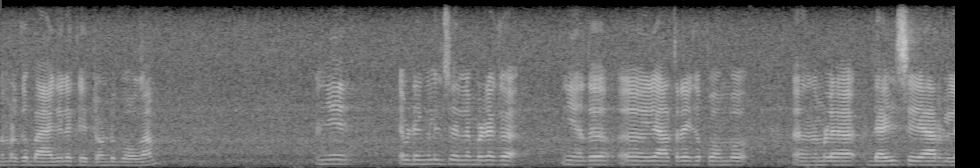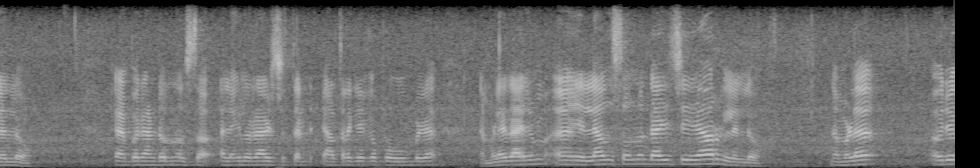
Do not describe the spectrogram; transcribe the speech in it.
നമ്മൾക്ക് ബാഗിലൊക്കെ ഇട്ടുകൊണ്ട് പോകാം. ഇനി എവിടെയെങ്കിലും ചെല്ലുമ്പോഴൊക്കെ ഇനി അത് യാത്രയൊക്കെ പോകുമ്പോൾ നമ്മൾ ഡയൽ ചെയ്യാറില്ലല്ലോ. ഇപ്പോൾ രണ്ട് മൂന്ന് ദിവസം അല്ലെങ്കിൽ ഒരാഴ്ചത്തെ യാത്രയ്ക്കൊക്കെ പോകുമ്പോൾ നമ്മളേതായാലും എല്ലാ ദിവസമൊന്നും ഡയൽ ചെയ്യാറില്ലല്ലോ. നമ്മൾ ഒരു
